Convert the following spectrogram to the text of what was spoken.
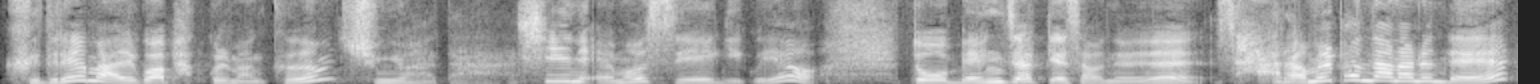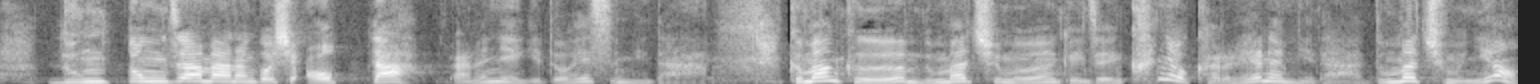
그들의 말과 바꿀 만큼 중요하다. 시인 에머스의 얘기고요. 또 맹자께서는 사람을 판단하는데 눈동자만한 것이 없다라는 얘기도 했습니다. 그만큼 눈맞춤은 굉장히 큰 역할을 해냅니다. 눈맞춤은요.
